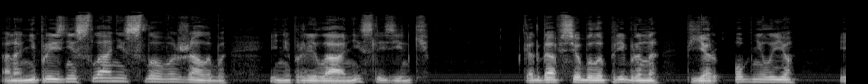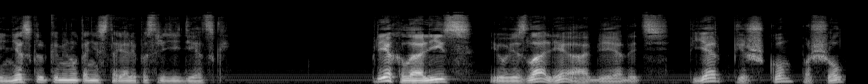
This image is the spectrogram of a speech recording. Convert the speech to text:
Она не произнесла ни слова жалобы и не пролила ни слезинки. Когда все было прибрано, Пьер обнял ее, и несколько минут они стояли посреди детской. Приехала Алис и увезла Леа обедать. Пьер пешком пошел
